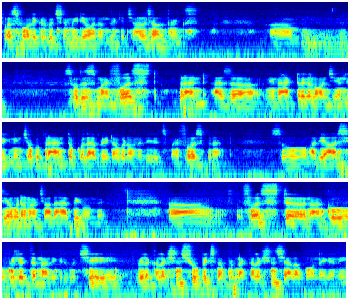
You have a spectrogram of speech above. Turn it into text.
ఫస్ట్ ఆఫ్ ఆల్ ఇక్కడికి వచ్చిన మీడియా వాళ్ళందరికీ చాలా చాలా thanks so this my first brand as a నేను యాక్టర్గా లాంచ్ అయిన దగ్గర నుంచి ఒక బ్రాండ్తో కొలాబరేట్ అవ్వడం అనేది it's my first brand so అది ఆర్సీ అవ్వడం నాకు చాలా హ్యాపీగా ఉంది. ఫస్ట్ నాకు వీళ్ళిద్దరు నా దగ్గరికి వచ్చి వీళ్ళ కలెక్షన్స్ చూపించినప్పుడు నా కలెక్షన్స్ చాలా బాగున్నాయి కానీ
